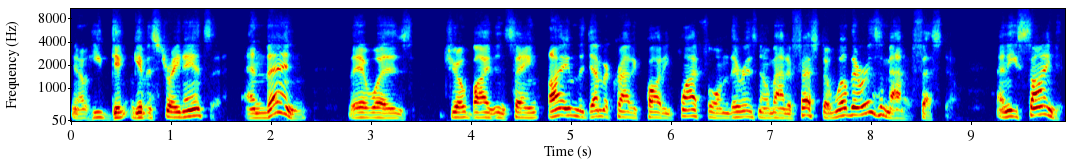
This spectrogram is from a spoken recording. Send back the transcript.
You know, he didn't give a straight answer. And then there was Joe Biden saying, "I am the Democratic Party platform. There is no manifesto." Well, there is a manifesto, and he signed it,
